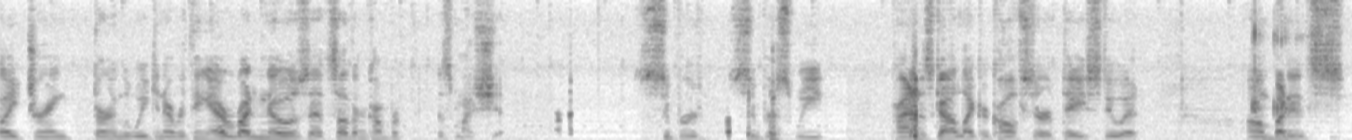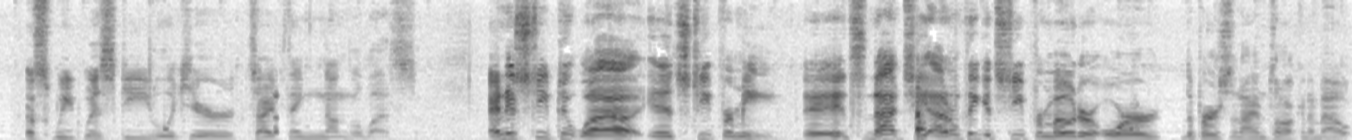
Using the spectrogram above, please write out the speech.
like drink during the week and everything, everybody knows that Southern Comfort is my shit. Super super sweet. Kind of's got like a cough syrup taste to it, um, but it's a sweet whiskey liqueur type thing nonetheless. And it's cheap too. Well, uh, it's cheap for me. It's not cheap. I don't think it's cheap for Motor or the person I'm talking about.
